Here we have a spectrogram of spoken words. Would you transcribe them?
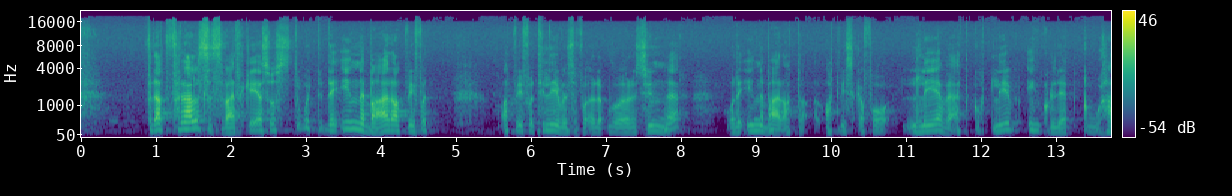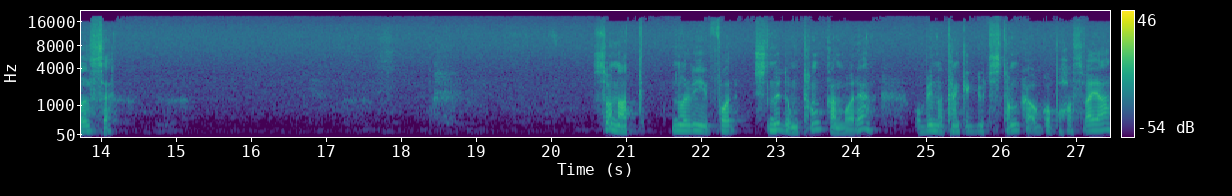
For at frelsesverket er så stort. Det innebærer at vi får, at vi får tilgivelse for våre synder. Og det innebærer at, at vi skal få leve et godt liv, inkludert god helse. Sånn at når vi får snudd om tankene våre og begynner å tenke Guds tanker og gå på hans veier,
